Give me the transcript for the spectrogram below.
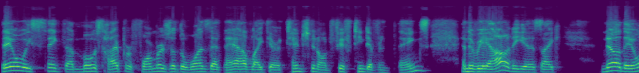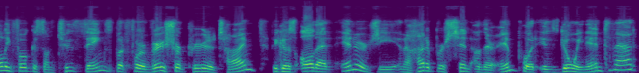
they always think that most high performers are the ones that have like their attention on 15 different things. And the reality is like, no, they only focus on two things, but for a very short period of time because all that energy and 100% of their input is going into that.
